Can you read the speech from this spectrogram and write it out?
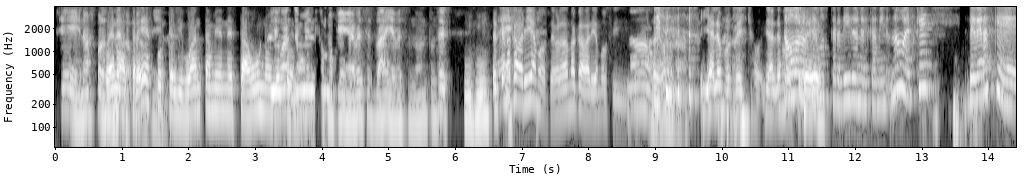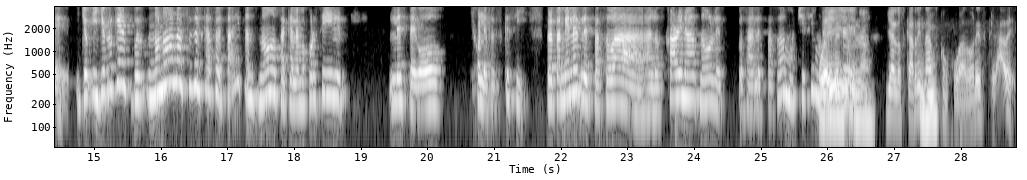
Sí, no es por Bueno, a tres, sí. porque el Iguan también está uno. El y Iguan también como que a veces va y a veces no. Entonces. Es que no Eh. acabaríamos, de verdad no acabaríamos y, no, no, no. y ya lo hemos hecho. Ya lo hemos Todo lo Sí. que hemos perdido en el camino. No, es que de veras que yo, y yo creo que pues no nada más es el caso de Titans, ¿no? O sea, que a lo mejor sí les pegó, híjole, pues es que sí, pero también les, les pasó a, a los Cardinals, ¿no? Les, o sea, les pasó a muchísimos. Sí, no. Y a los Cardinals con jugadores clave.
